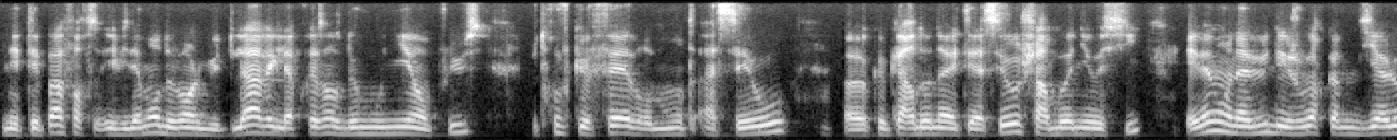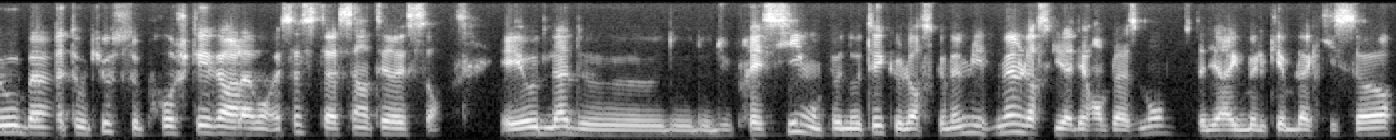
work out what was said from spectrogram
n'était pas forcément évidemment devant le but. Là, avec la présence de Mounier en plus, je trouve que Fèvre monte assez haut, euh, que Cardona était assez haut, Charbonnier aussi, et même on a vu des joueurs comme Diallo, Batokyo se projeter vers l'avant, et ça c'était assez intéressant. Et au-delà de, du pressing, on peut noter que même, même lorsqu'il y a des remplacements, c'est-à-dire avec Belkebla qui sort,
